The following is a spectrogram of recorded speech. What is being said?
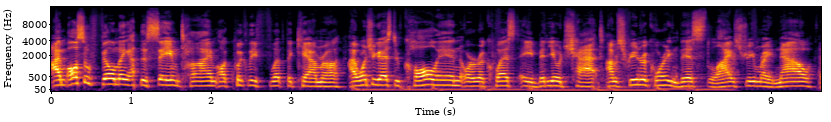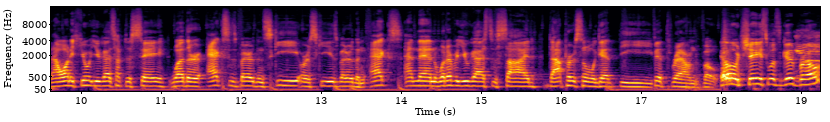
I'm also filming at the same time. I'll quickly flip the camera. I want you guys to call in or request a video chat. I'm screen recording this live stream right now, and I want to hear what you guys have to say, whether X is better than Ski or Ski is better than X, and then whatever you guys decide, that person will get the fifth round vote. Yo, Chase, what's good, bro?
